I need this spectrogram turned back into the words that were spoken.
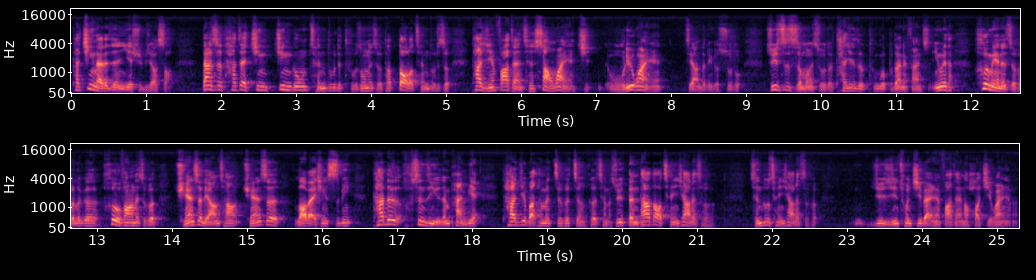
他进来的人也许比较少，但是他在进进攻成都的途中的时候，他到了成都的时候，他已经发展成上万人，几五六万人。这样的一个速度，所以这是什么速度？它就是通过不断的繁殖，因为它后面的时候，那个后方的时候全是粮仓，全是老百姓士兵，他都甚至有人叛变，他就把他们最后整合成了。所以等他到城下的时候，成都城下的时候，就已经从几百人发展到好几万人了。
